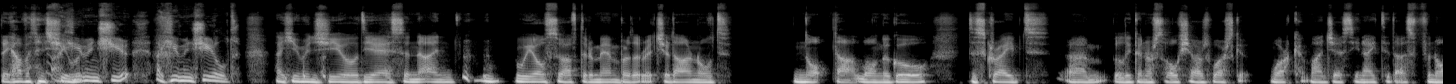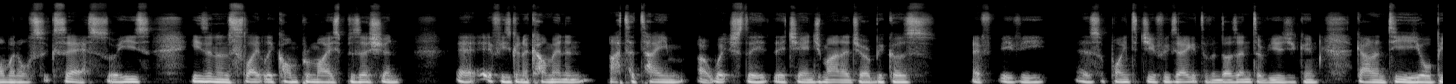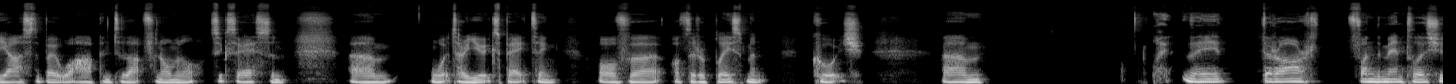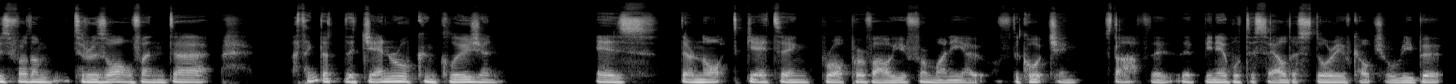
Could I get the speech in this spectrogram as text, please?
they have an issue. A human shield. A human shield. A human shield. Yes, and and we also have to remember that Richard Arnold not that long ago described um, Ole Gunnar Solskjaer's work at, work at Manchester United as phenomenal success. So he's he's in a slightly compromised position uh, if he's going to come in and at a time at which they, they change manager because if if he is appointed chief executive and does interviews, you can guarantee he'll be asked about what happened to that phenomenal success and um, what are you expecting of uh, of the replacement coach. Um, they there are fundamental issues for them to resolve, and uh, I think that the general conclusion is they're not getting proper value for money out of the coaching staff. They, they've been able to sell this story of cultural reboot,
